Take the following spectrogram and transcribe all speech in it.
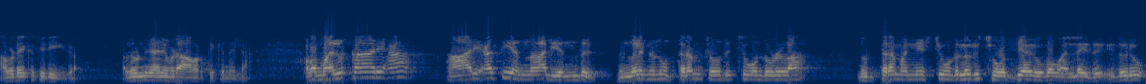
അവിടേക്ക് തിരിയുക. അതുകൊണ്ട് ഞാൻ ഇവിടെ ആവർത്തിക്കുന്നില്ല. അപ്പൊ മൽക്കാരി കാര്യത്തി എന്നാൽ എന്ത്? നിങ്ങളിൽ നിന്ന് ഉത്തരം ചോദിച്ചുകൊണ്ടുള്ള ഉത്തരം അന്വേഷിച്ചുകൊണ്ടുള്ള ഒരു ചോദ്യ രൂപമല്ല ഇത്. ഇതൊരു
